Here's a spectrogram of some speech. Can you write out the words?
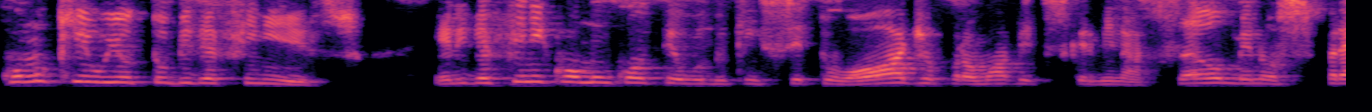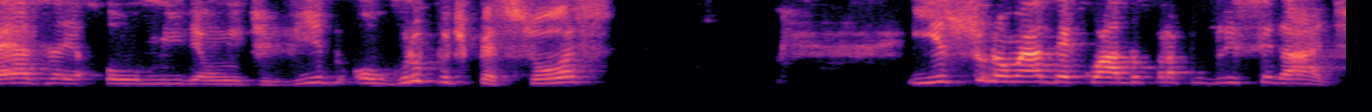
Como que o YouTube define isso? Ele define como um conteúdo que incita o ódio, promove discriminação, menospreza ou humilha um indivíduo ou grupo de pessoas. E isso não é adequado para publicidade.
